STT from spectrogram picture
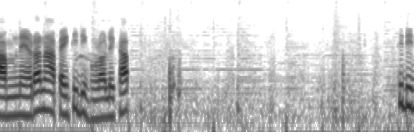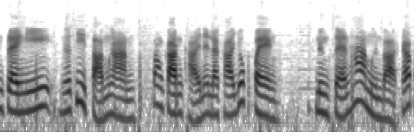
ตามแนวด้านหน้าแปลงที่ดินของเราเลยครับ ที่ดินแปลงนี้เนื้อที่ 3 งานต้องการขายในราคายกแปลง 150,000 บาทครับ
